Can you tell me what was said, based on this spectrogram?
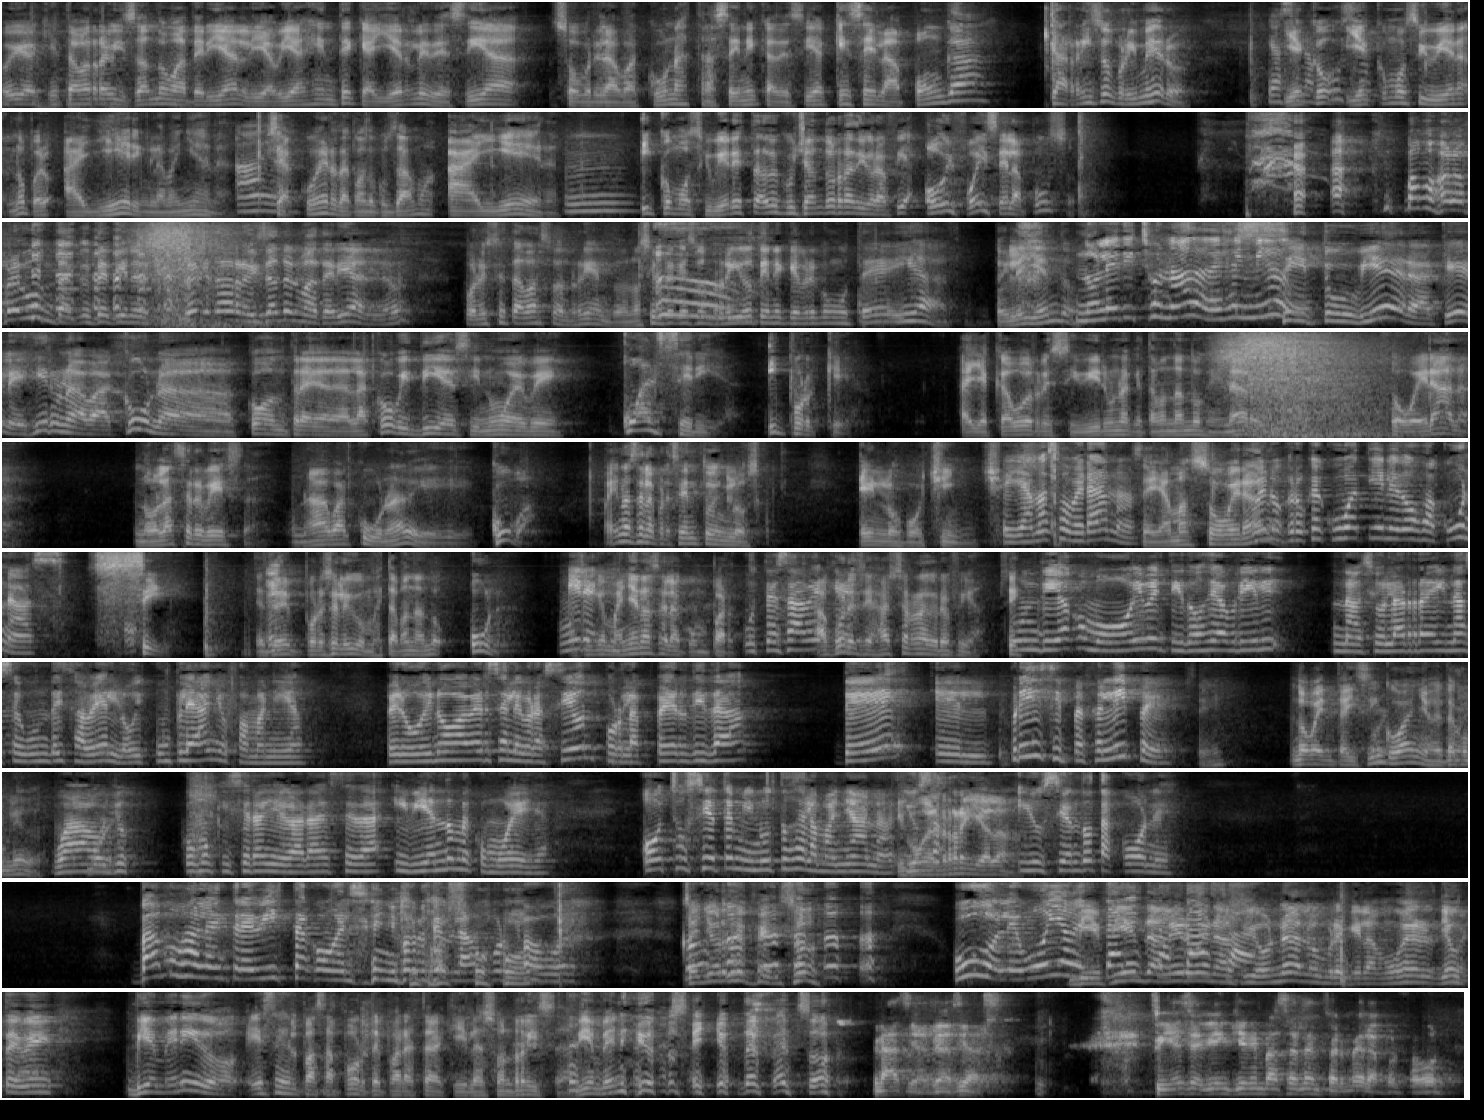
Oiga, aquí estaba revisando material y había gente que ayer le decía sobre la vacuna AstraZeneca, decía que se la ponga Carrizo primero. Ya Y es, y como si hubiera, no, pero ayer en la mañana. Ah, ¿Se. Mm. acuerda cuando escuchábamos ayer? Y como si hubiera estado escuchando radiografía, hoy fue y se la puso. Vamos a la pregunta que usted tiene. No es que estaba revisando el material, ¿no? Por eso estaba sonriendo. No siempre que sonrío tiene que ver con usted, hija. Estoy leyendo. No le he dicho nada, deja el miedo. Si tuviera que elegir una vacuna contra la COVID-19, ¿cuál sería? ¿Y por qué? Ahí acabo de recibir una que estaban dando Genaro. Soberana. No la cerveza. Una vacuna de Cuba. Ahí no se la presento en los, en los bochinches. Se llama Soberana. Se llama Soberana. Bueno, creo que Cuba tiene dos vacunas. Sí. Entonces, por eso le digo, me está mandando una. Mire, Así que mañana se la comparto. usted sabe que- Acuérdese, hashtag radiografía. Sí. Un día como hoy, 22 de abril, nació la reina segunda Isabel. Hoy cumpleaños, Famanía. Pero hoy no va a haber celebración por la pérdida de el príncipe Felipe. Sí. 95 años está cumpliendo. Wow, yo como quisiera llegar a esa edad y viéndome como ella. 8 7 minutos de la mañana. Y con usa- el rey al lado. Y usando tacones. Vamos a la entrevista con el señor ¿Qué Leblanc, por pasó? Señor defensor. Hugo, le voy a aventar Defienda esta al héroe nacional, hombre, que la mujer, ya usted ve. Bienvenido, ese es el pasaporte para estar aquí, la sonrisa. Bienvenido, señor defensor. Gracias, gracias. Fíjense bien quién va a ser la enfermera, por favor.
